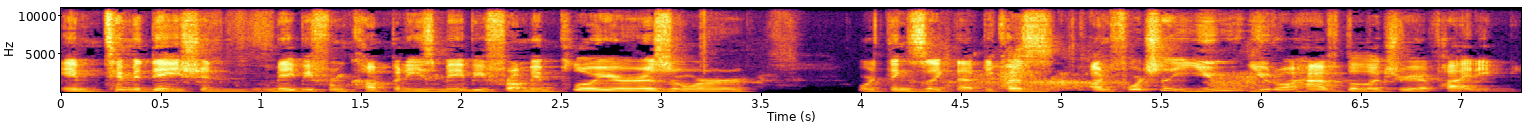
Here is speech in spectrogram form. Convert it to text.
intimidation, maybe from companies, maybe from employers or or things like that. Because unfortunately, you you don't have the luxury of hiding.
